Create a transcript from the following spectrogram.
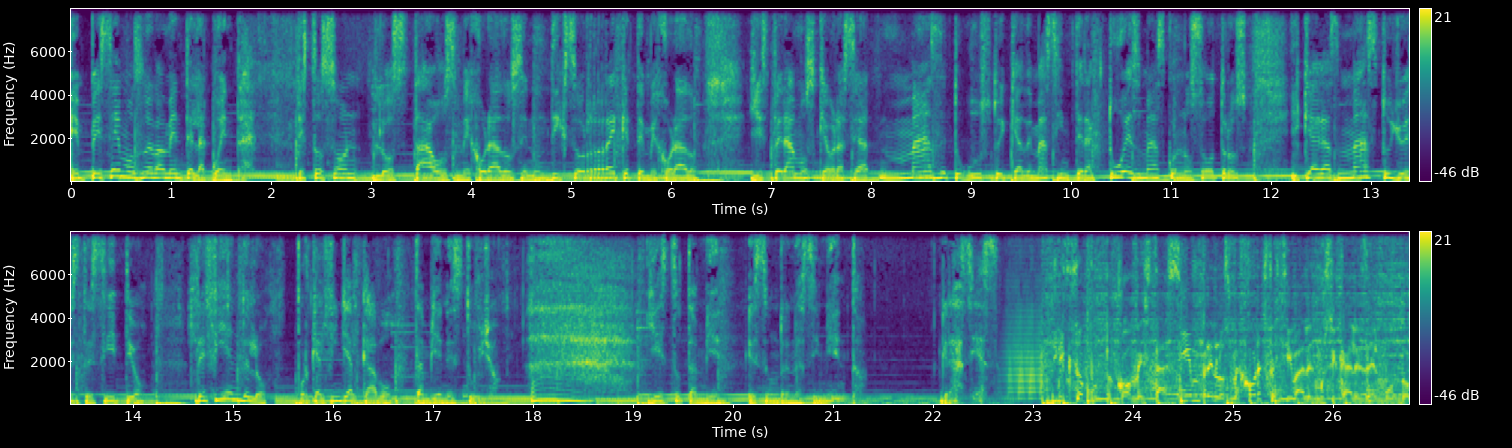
empecemos nuevamente la cuenta. Estos son los Taos mejorados en un Dixo requete mejorado y esperamos que ahora sea más de tu gusto y que además interactúes más con nosotros y que hagas más tuyo este sitio. Defiéndelo, porque al fin y al cabo también es tuyo. Ah, y esto también es un renacimiento. Gracias. Dixo.com está siempre en los mejores festivales musicales del mundo.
